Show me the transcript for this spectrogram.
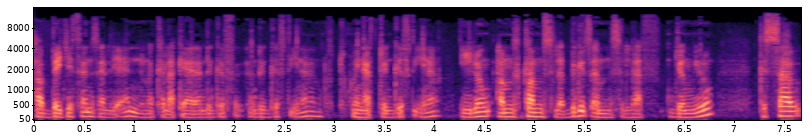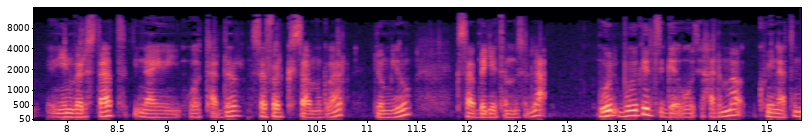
ካብ በጀተን ሰሊዐን ንመከላከያ ደገፍቲ ኢና፣ ንኲናት ደገፍቲ ኢና ኢሎም ካብ ምስላፍ ብግልፂ ኣብ ምስላፍ ጀሚሩ ክሳብ ዩኒቨርሲታት ናይ ወታደር ሰፈር ክሳብ ምግባር ጀሚሩ ክሳብ በጀተን ምስላዕ ብግልፂ ወፂእኻ ድማ ኩናትን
